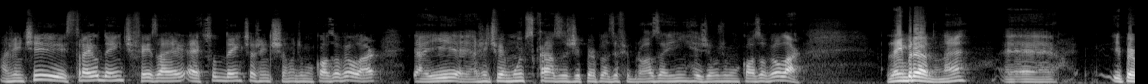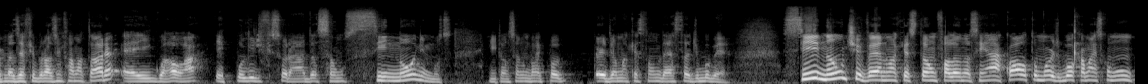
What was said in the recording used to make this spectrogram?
a gente extraiu o dente, fez a exo do dente, a gente chama de mucosa alveolar, e aí a gente vê muitos casos de hiperplasia fibrosa em região de mucosa alveolar. Lembrando, né, é, hiperplasia fibrosa inflamatória é igual a epulide fissurada, são sinônimos, então você não vai perder uma questão dessa de bobeira. Se não tiver uma questão falando assim, ah, qual o tumor de boca mais comum,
